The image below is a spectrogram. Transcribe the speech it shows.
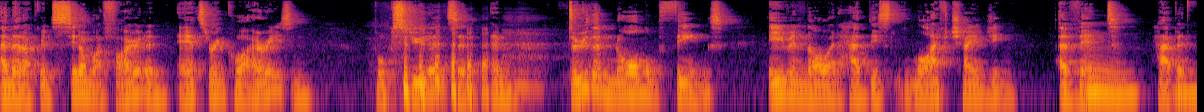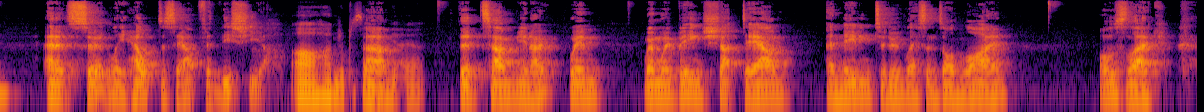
and that I could sit on my phone and answer inquiries and book students and, and do the normal things, even though I'd had this life changing event happen. and it's certainly helped us out for this year. Oh, 100%. Um, yeah, yeah. That um, you know when when we're being shut down and needing to do lessons online, I was like,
